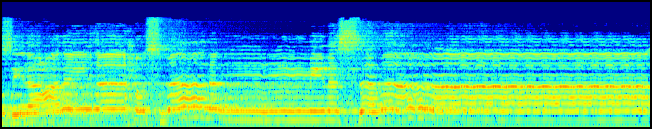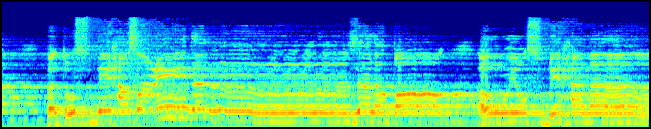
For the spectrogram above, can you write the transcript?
ويرسل عليها حسبانا من السماء فتصبح صعيدا زلقا أو يصبح ماؤها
